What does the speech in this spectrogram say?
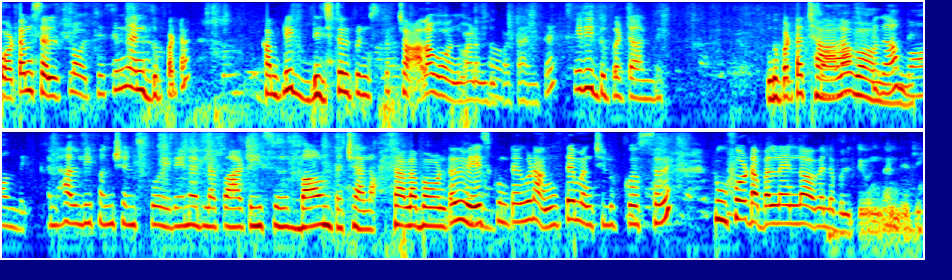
బాటమ్ సెల్ఫ్లో వచ్చేసింది. అండ్ దుపట్టా కంప్లీట్ డిజిటల్ ప్రింట్స్తో చాలా బాగుంది మేడం దుపట్టా అయితే. ఇది దుపట్టా అండి. దుపట్టా చాలా బాగుంది. బాగుంది. అండ్ హల్దీ ఫంక్షన్స్కు ఏదైనా ఇట్లా పార్టీస్ బాగుంటుంది చాలా. చాలా బాగుంటుంది. వేసుకుంటే కూడా అంతే మంచి లుక్ వస్తుంది. టూ ఫోర్ డబల్ నైన్లో అవైలబిలిటీ ఉందండి ఇది.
